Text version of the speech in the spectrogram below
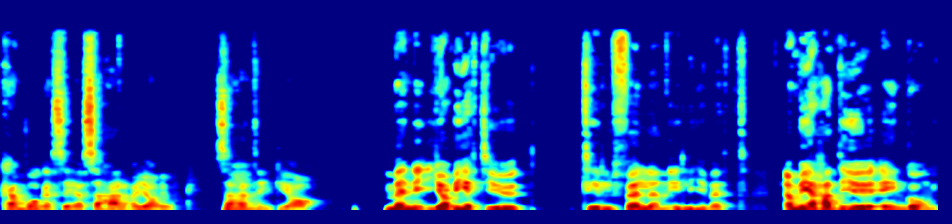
kan våga säga så här har jag gjort. Så här Mm. tänker jag. Men jag vet ju tillfällen i livet, ja men jag hade ju en gång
